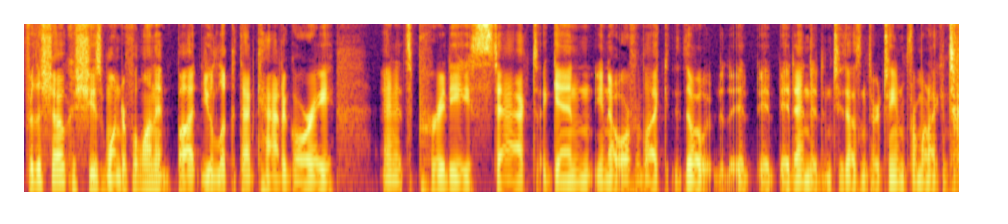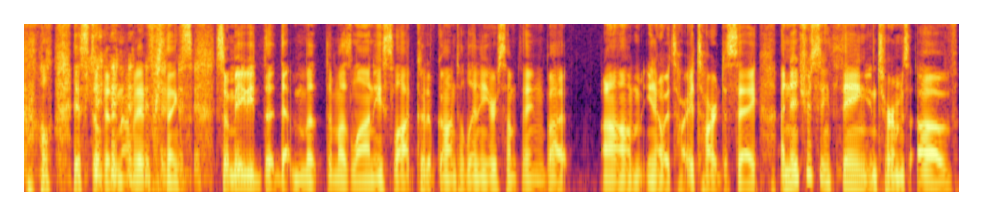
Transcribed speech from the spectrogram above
for the show because she's wonderful on it. But you look at that category, and it's pretty stacked. Again, you know, Orphan Black, though it, it, it ended in 2013, from what I can tell, is still getting nominated for things. So maybe the that, the Maslany slot could have gone to Linney or something, but um, you know, it's hard it's hard to say. An interesting thing in terms of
